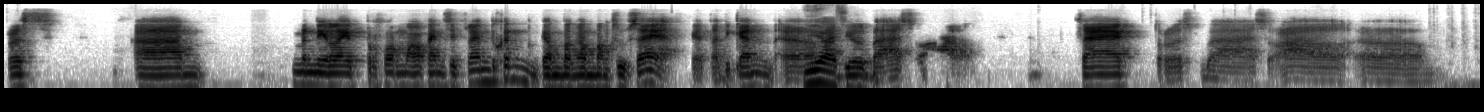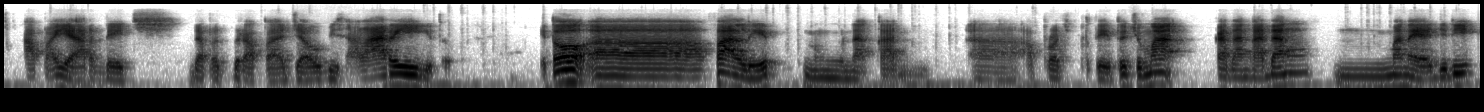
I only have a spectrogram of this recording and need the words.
Terus um, menilai performa offensive line itu kan gampang-gampang susah ya. Kayak tadi kan uh, Iya Adil bahas soal sack, terus bahas soal um, apa yardage, dapat berapa jauh bisa lari gitu. Itu uh, valid menggunakan uh, approach seperti itu. Cuma kadang-kadang hmm, mana ya? Jadi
